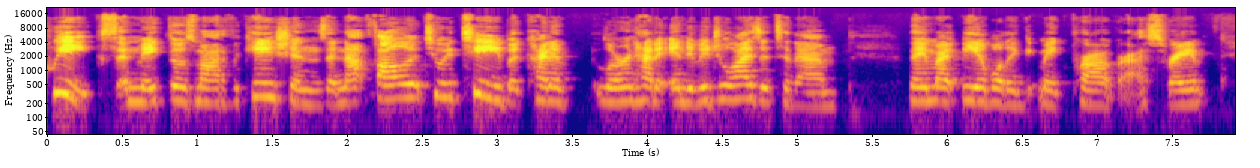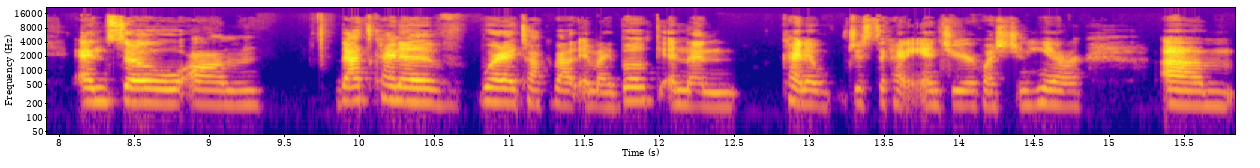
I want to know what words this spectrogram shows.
tweaks and make those modifications and not follow it to a t but kind of learn how to individualize it to them they might be able to make progress right? And so um that's kind of what i talk about in my book. And then kind of just to kind of answer your question here um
